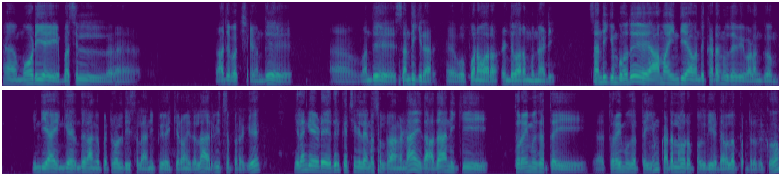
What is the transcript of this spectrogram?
அஹ், மோடியை பஸ்ஸில் ராஜபக்ஷ ராஜபக்சே வந்து வந்து சந்திக்கிறார். போன வாரம் ரெண்டு வாரம் முன்னாடி. சந்திக்கும் போது ஆமா இந்தியா வந்து கடன் உதவி வழங்கும். இந்தியா இங்க இருந்து நாங்க பெட்ரோல் டீசல் அனுப்பி வைக்கிறோம். இதெல்லாம் அறிவிச்ச பிறகு இலங்கையுடைய எதிர்க்கட்சிகள் என்ன சொல்றாங்கன்னா இது அதானிக்கு துறைமுகத்தை துறைமுகத்தையும் கடலோர பகுதியை டெவலப் பண்றதுக்கும்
